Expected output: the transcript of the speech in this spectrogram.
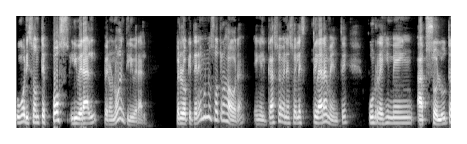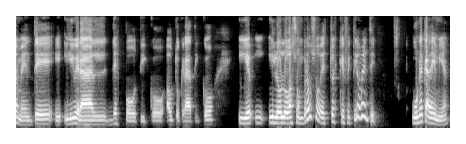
un horizonte post-liberal, pero no antiliberal. Pero lo que tenemos nosotros ahora, en el caso de Venezuela, es claramente un régimen absolutamente eh, iliberal, despótico, autocrático. Y, lo, asombroso de esto es que efectivamente una academia,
